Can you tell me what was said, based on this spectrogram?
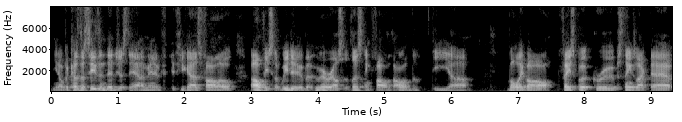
you know, because the season did just end. I mean, if, if you guys follow, obviously we do, but whoever else is listening follows all of the, the uh, volleyball Facebook groups, things like that.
